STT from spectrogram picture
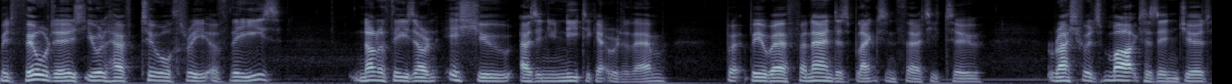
Midfielders, you will have two or three of these. None of these are an issue, as in you need to get rid of them. But be aware, Fernandes blanks in 32. Rashford's marked as injured.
